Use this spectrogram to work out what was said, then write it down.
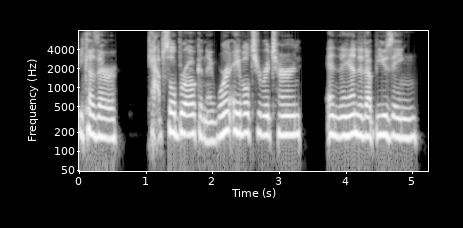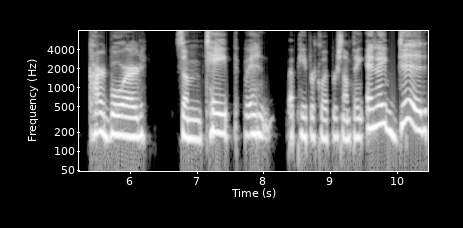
because their capsule broke and they weren't able to return. And they ended up using cardboard, some tape, and a paperclip or something. And they did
